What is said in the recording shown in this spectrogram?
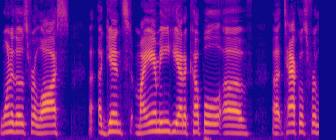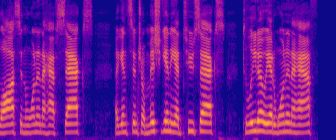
one of those for loss. Uh, against Miami, he had a couple of uh, tackles for loss and one and a half sacks. Against Central Michigan, he had two sacks. Toledo, he had one and a half.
